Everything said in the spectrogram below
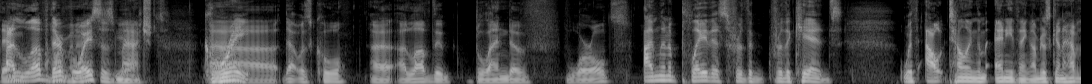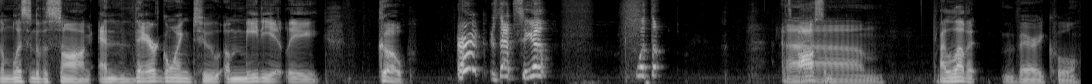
th- i love their voices Yeah. matched great Uh, that was cool. Uh, I love the blend of worlds. I'm going to play this for the for the kids without telling them anything. I'm just going to have them listen to the song and they're going to immediately go, "Eric, is that Sia? What the It's awesome. Um, I love it. very cool.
